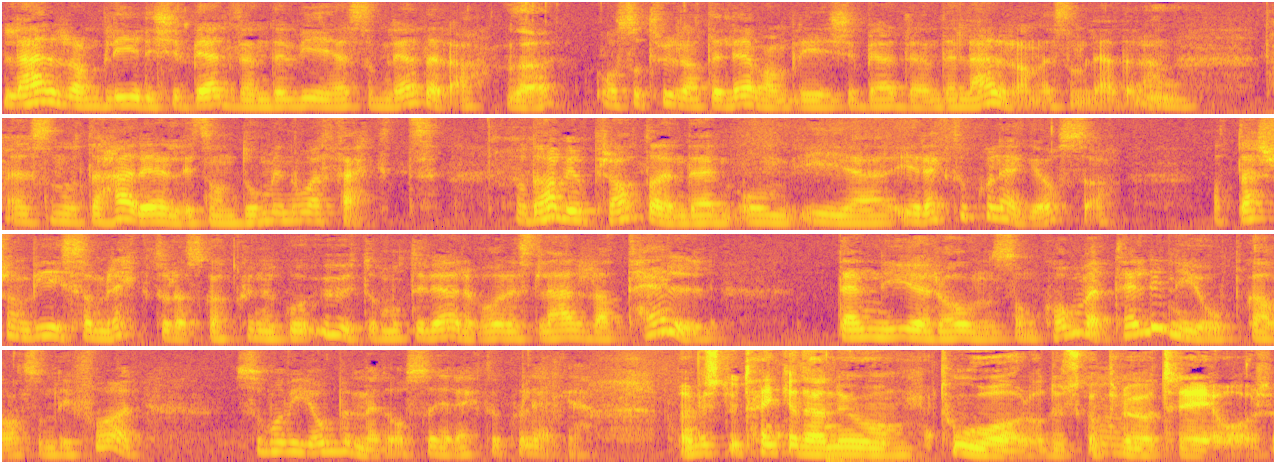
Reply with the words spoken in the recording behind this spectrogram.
lærerne blir ikke bedre enn det vi er som ledere. Og så tror jeg at elevene blir ikke bedre enn det lærerne er som ledere. Mm. Sånn at det her er en litt sånn dominoeffekt. Og det har vi jo prata en del om i, i rektorkollegiet også. At dersom vi som rektorer skal kunne gå ut og motivere våre lærere til den nye rollen som kommer, til de nye oppgavene som de får, så må vi jobbe med det også i rektorkollegiet. Men hvis du tenker deg nå om to år, og du skal prøve tre år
